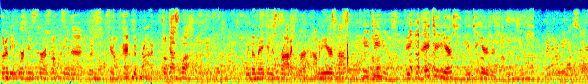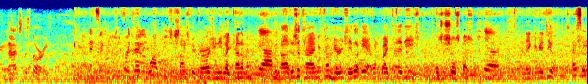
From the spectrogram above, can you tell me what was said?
going to be working for a company that was, you know, had good product. So guess what? We've been making this product for how many years now? 18 years. 18 years. 18 years or so. I never knew this story. That's the story. See, for example, you want pizza signs for your cars, you need like 10 of them? Yeah. Uh, there's a time you come here and say, look, hey, I want to buy 10 of these. What's the show special? Yeah, And they give you a deal. I see.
